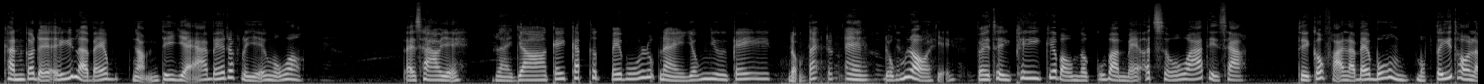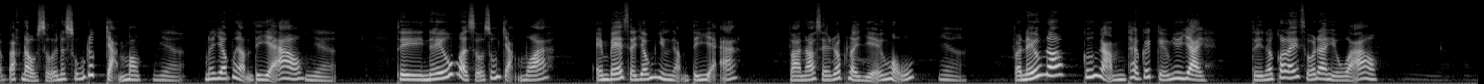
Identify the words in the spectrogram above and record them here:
Khanh có để ý là bé ngậm ti giả bé rất là dễ ngủ không? Dạ. Tại sao vậy? Là do cái cách thức bé bú lúc này giống như cái động tác trấn an. Đúng rồi. Vậy thì khi cái bầu ngực của bà mẹ ít sữa quá thì sao? Thì có phải là bé bú một tí thôi là bắt đầu sữa nó xuống rất chậm không? Dạ. Nó giống ngậm ti giả không? Dạ. Thì nếu mà sữa xuống chậm quá, em bé sẽ giống như ngậm ti giả và nó sẽ rất là dễ ngủ. Dạ. Và nếu nó cứ ngậm theo cái kiểu như vậy thì nó có lấy sữa ra hiệu quả không? Không.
